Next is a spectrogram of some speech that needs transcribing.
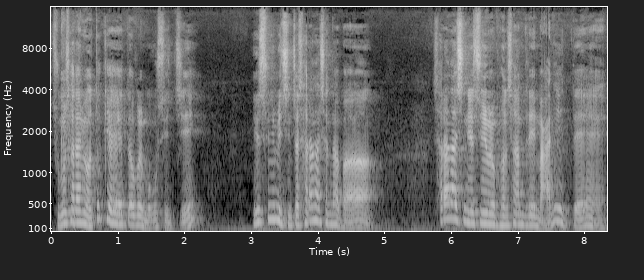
죽은 사람이 어떻게 떡을 먹을 수 있지? 예수님이 진짜 살아나셨나 봐. 살아나신 예수님을 본 사람들이 많이 있대.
